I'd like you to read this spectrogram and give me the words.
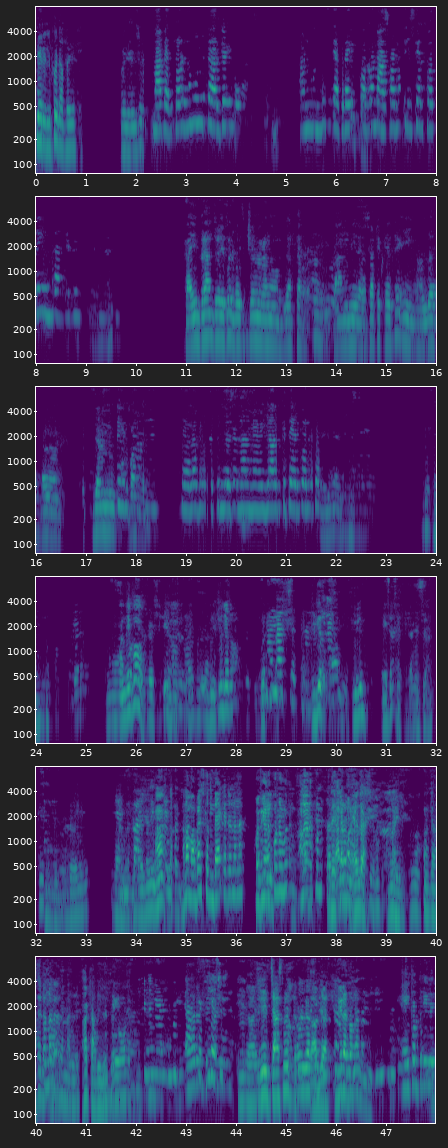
మీరు వెళ్ళిపోయి డెబ్బై మా పెద్దోళ్ళ టార్గెట్ అని ముందు ఎప్పుడైతే పొలం తీసుకెళ్ళిపోతే ఇంకా టైం ప్రాంతం అయిపోయి దాని మీద కట్టకైతే చాలా దూరం మేము ఇవాళకి తేరుకోలేదు అందుకో అన్న మా బెస్ట్ కదా బ్యాక్ ఎట్టండి అన్న కొద్దిగా అనుకున్నాము అలా ఈ చేస్తున్నారు మీరు అట్లా ఉన్నారు. ఏ కంపెనీలో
